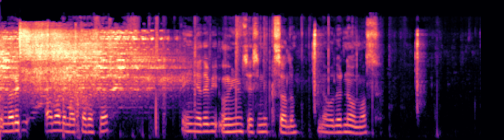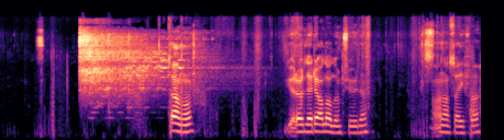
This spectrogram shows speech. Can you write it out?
Bunları bir alalım arkadaşlar. Ve yine de bir oyunun sesini kısalım. Ne olur ne olmaz. Tamam. Görevleri alalım şöyle. Ana sayfa.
